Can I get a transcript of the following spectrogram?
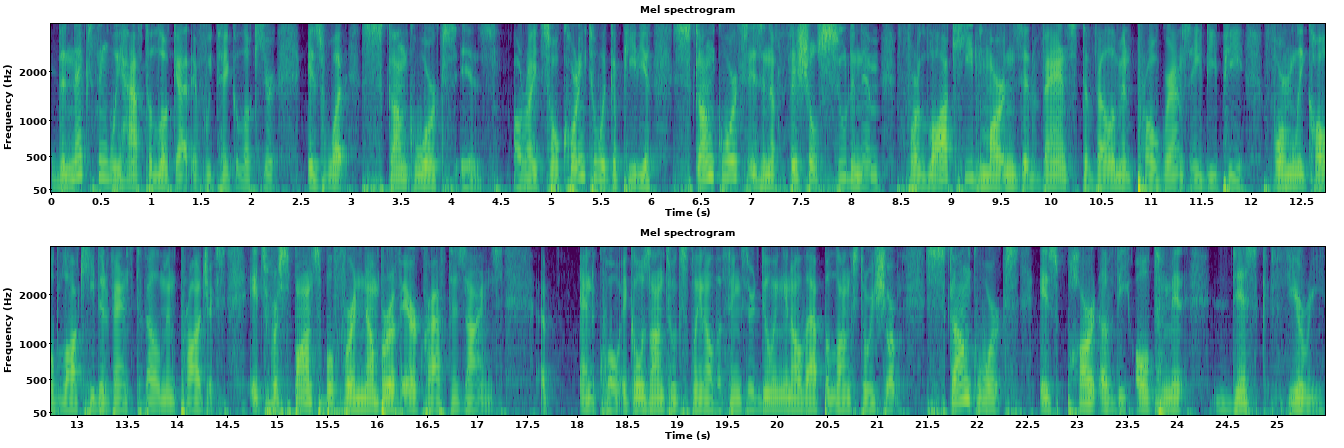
the next thing we have to look at, if we take a look here, is what Skunkworks is. All right, so according to Wikipedia, Skunkworks is an official pseudonym for Lockheed Martin's Advanced Development Programs, ADP, formerly called Lockheed Advanced Development Projects. It's responsible for a number of aircraft designs. End quote. It goes on to explain all the things they're doing and all that, but long story short, Skunkworks is part of the ultimate disk theory.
